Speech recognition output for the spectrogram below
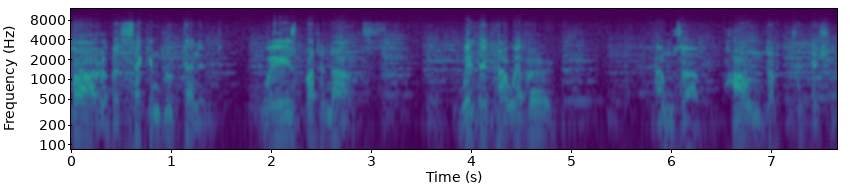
bar of a second lieutenant weighs but an ounce. With it, however, comes a pound of tradition.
